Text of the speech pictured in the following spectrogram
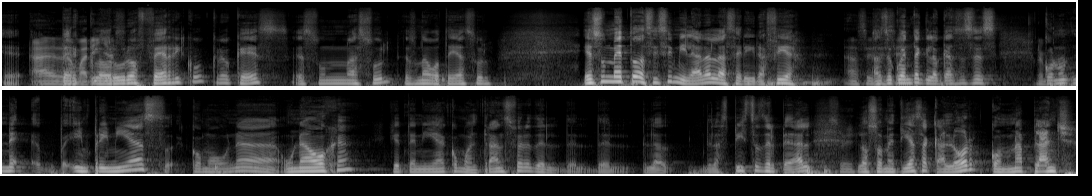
eh, Ah, percloruro férrico, creo que es. Es un azul, es una botella azul. Es un método así similar a la serigrafía. Ah, sí, Haz sí, de sí. cuenta que lo que haces es con un ne- imprimías como una, una hoja que tenía como el transfer del- del- del- de, la- de las pistas del pedal, lo sometías a calor con una plancha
